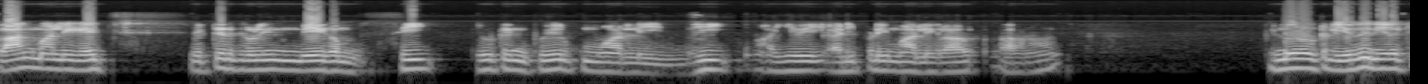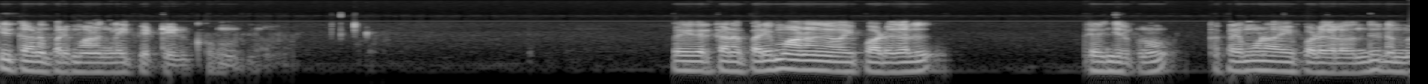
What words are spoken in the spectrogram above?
பிளாங்க் மாறிலி ஹெச் வெற்றிடத்தின் வேகம் சி நியூட்டன் புயல் மாறிலி ஜி ஆகியவை அடிப்படை மாறிலிகளால் ஆனால் இன்னொருவற்றில் எது நீளத்திற்கான பரிமாணங்களை பெற்றிருக்கும்? இதற்கான பரிமாண வாய்ப்பாடுகள் தெரிஞ்சிருக்கணும். பரிமாண வாய்ப்பாடுகளை வந்து நம்ம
